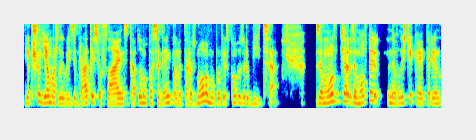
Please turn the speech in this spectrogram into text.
Якщо є можливість зібратись офлайн з теплими посиденьками та розмовами, обов'язково зробіть це. Замовте, замовте невеличкий кейтерінг,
